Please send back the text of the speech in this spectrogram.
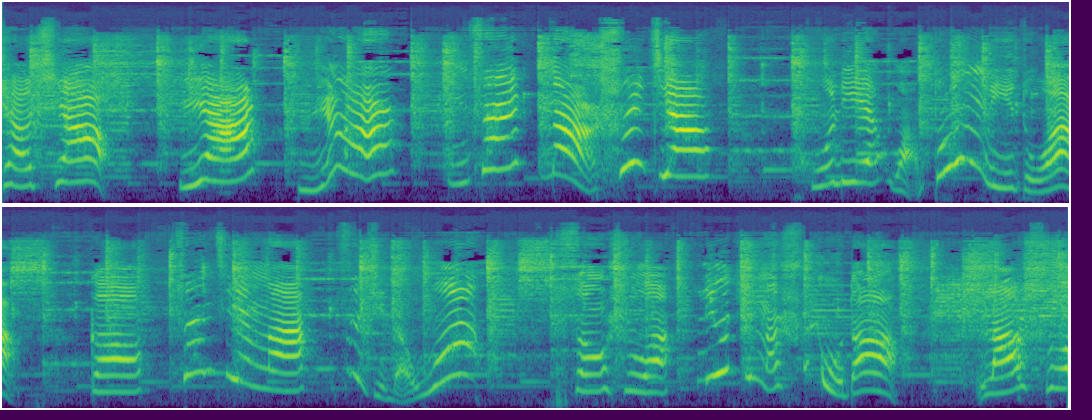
悄悄，鱼儿，鱼儿，你在哪儿睡觉？狐狸往洞里躲，狗钻进了自己的窝，松鼠溜进了树洞，老鼠溜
